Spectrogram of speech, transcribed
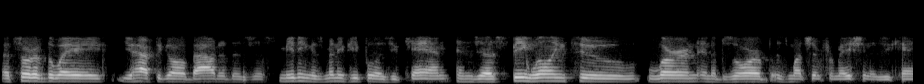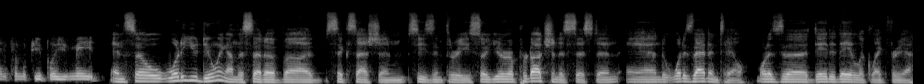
that's sort of the way you have to go about it is just meeting as many people as you can and just being willing to learn and absorb as much information as you can from the people you meet. And so, what are you doing on the set of uh, Succession season three? So, you're a production assistant, and what does that entail? What does the day to day look like for you?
